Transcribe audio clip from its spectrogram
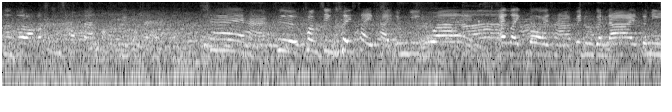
ส่วนตัวเราก็ชื่นชอบแบรนด์ของตัวเองอยู่แล้วใช่ค่ะ คือความจริงเคยใส่ถ่าย MV ด้วยอ่า I like boys นะไปดูกันได้ จะมี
